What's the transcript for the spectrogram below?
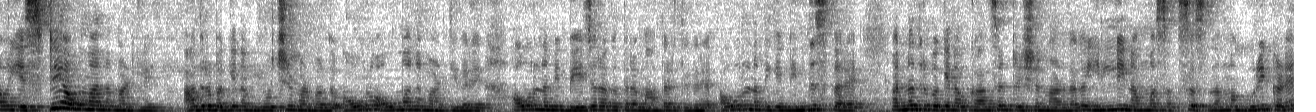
ಅವ್ರು ಎಷ್ಟೇ ಅವಮಾನ ಮಾಡಲಿ, ಅದ್ರ ಬಗ್ಗೆ ನಾವು ಯೋಚನೆ ಮಾಡಬಾರ್ದು. ಅವರು ಅವಮಾನ ಮಾಡ್ತಿದ್ದಾರೆ ಅವರು ನಮಗೆ ಬೇಜಾರಾಗೋ ಥರ ಮಾತಾಡ್ತಿದ್ದಾರೆ ಅವರು ನಮಗೆ ನಿಂದಿಸ್ತಾರೆ ಅನ್ನೋದ್ರ ಬಗ್ಗೆ ನಾವು ಕಾನ್ಸಂಟ್ರೇಷನ್ ಮಾಡಿದಾಗ ಇಲ್ಲಿ ನಮ್ಮ ಸಕ್ಸಸ್ ನಮ್ಮ ಗುರಿ ಕಡೆ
